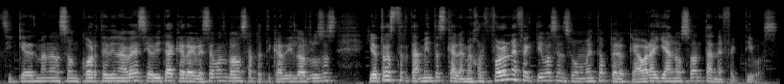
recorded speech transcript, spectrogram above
si quieres, mándanos un corte de una vez y ahorita que regresemos vamos a platicar de hilos rusos y otros tratamientos que a lo mejor fueron efectivos en su momento, pero que ahora ya no son tan efectivos.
